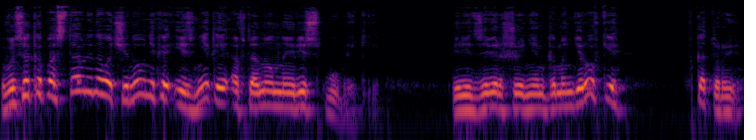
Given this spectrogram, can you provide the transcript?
высокопоставленного чиновника из некой автономной республики. Перед завершением командировки, в которой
